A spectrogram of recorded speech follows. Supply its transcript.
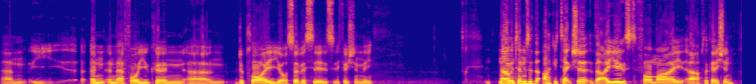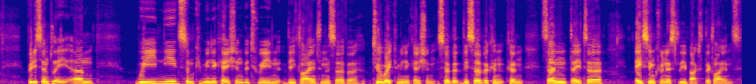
um, and, and therefore you can um, deploy your services efficiently. Now, in terms of the architecture that I used for my uh, application, pretty simply, um, we need some communication between the client and the server, two-way communication, so that the server can, can send data asynchronously back to the client.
